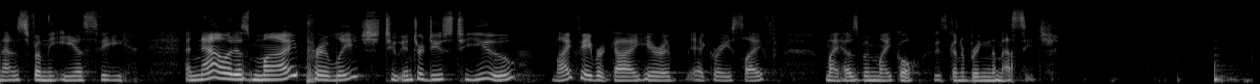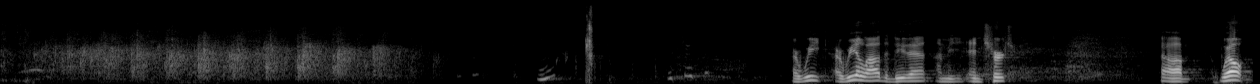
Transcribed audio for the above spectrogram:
And that is from the ESV. And now it is my privilege to introduce to you my favorite guy here at, at Grace Life, my husband Michael, who's going to bring the message. Are we, are we allowed to do that? I mean, in church? Uh, well,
